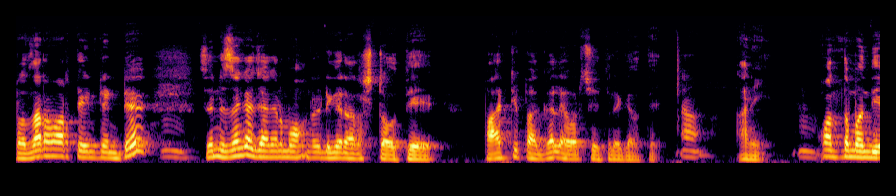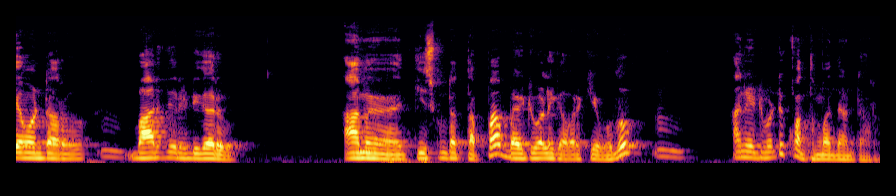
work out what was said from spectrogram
ప్రధాన వార్త ఏంటంటే సరే నిజంగా జగన్మోహన్ రెడ్డి గారు అరెస్ట్ అవుతే పార్టీ పగ్గాలు ఎవరి చేతిలోకి వెళ్తాయి అని. కొంతమంది ఏమంటారు? భారతీ రెడ్డి గారు ఆమె తీసుకుంటారు తప్ప బయట వాళ్ళకి ఎవరికి ఇవ్వదు అనేటువంటి కొంతమంది అంటారు.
